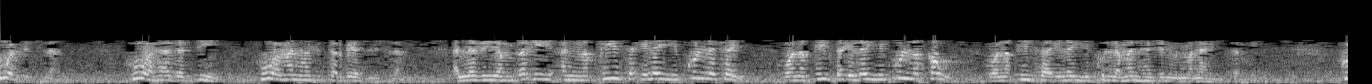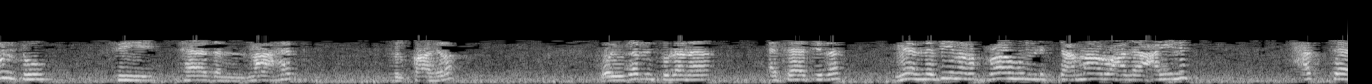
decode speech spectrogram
هو الإسلام. هو هذا الدين. هو منهج التربية الإسلامية. الذي ينبغي أن نقيس إليه كل شيء ونقيس إليه كل قول ونقيس إليه كل منهج من مناهج التربية. كنت في هذا المعهد في القاهرة ويدرس لنا أساتذة من الذين رباهم الاستعمار على عينه حتى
